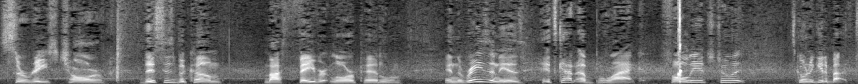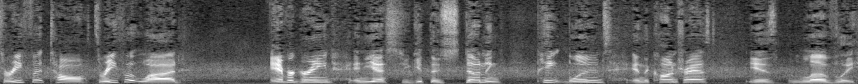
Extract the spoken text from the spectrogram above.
Cerise Charm. This has become my favorite loropetalum. And the reason is it's got a black foliage to it. It's going to get about three foot tall, three foot wide, evergreen. And yes, you get those stunning pink blooms and the contrast is lovely.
